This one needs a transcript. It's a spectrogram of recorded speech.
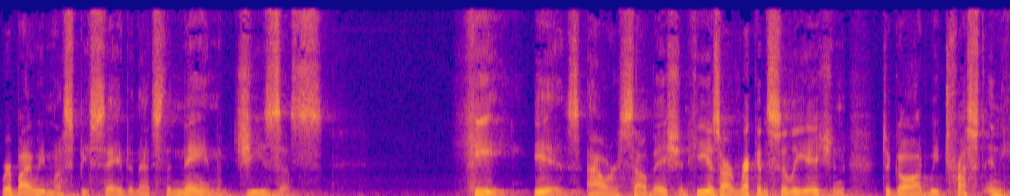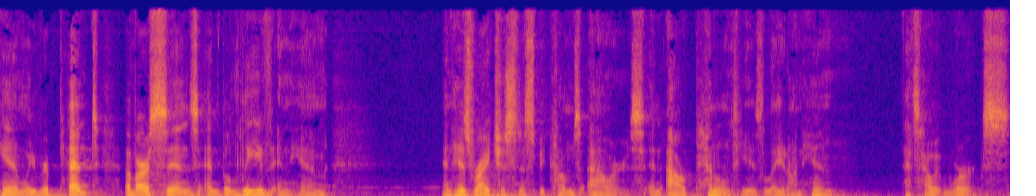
whereby we must be saved, and that's the name of Jesus. He is our salvation, He is our reconciliation to God. We trust in Him, we repent of our sins and believe in Him and his righteousness becomes ours, and our penalty is laid on him. That's how it works.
